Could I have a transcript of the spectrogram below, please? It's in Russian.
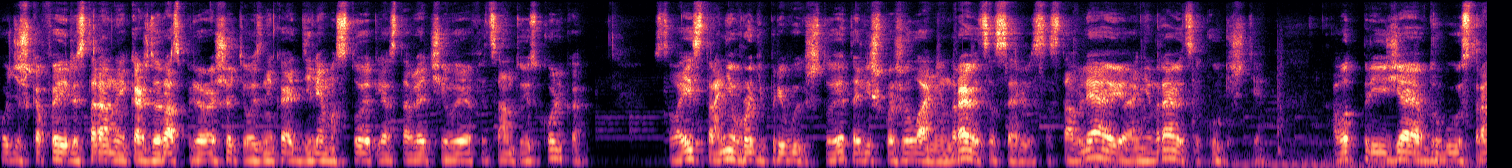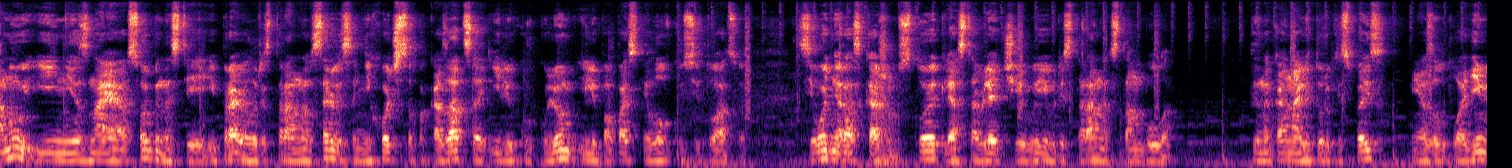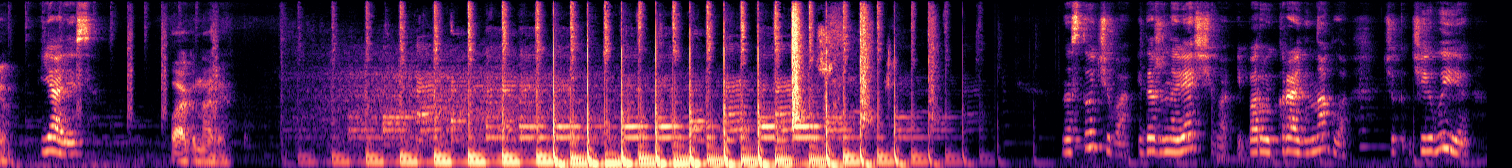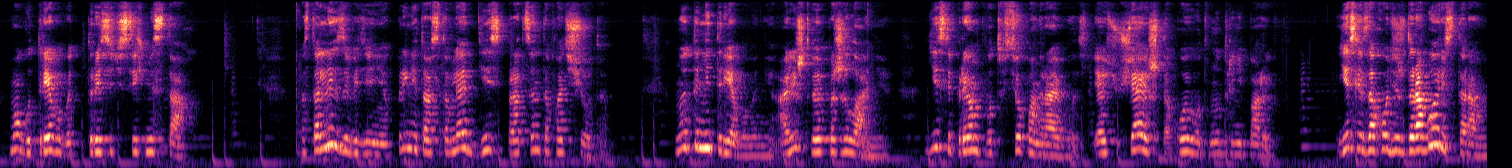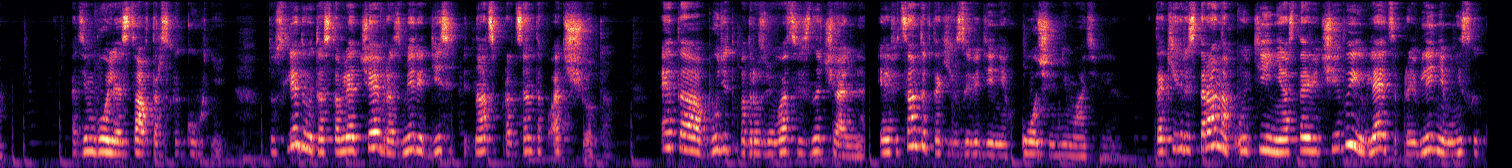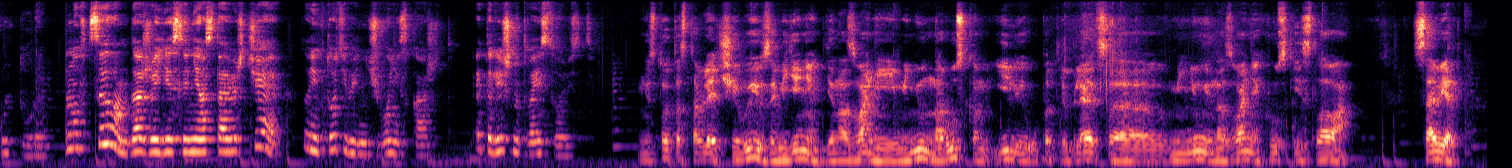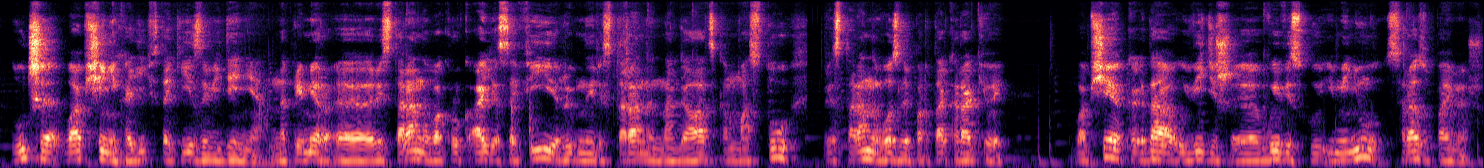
Ходишь в кафе и рестораны, и каждый раз при расчете возникает дилемма, стоит ли оставлять чаевые официанту и сколько. В своей стране вроде привык, что это лишь по желанию. Нравится сервис, оставляю, а не нравится кукишьте. А вот приезжая в другую страну и не зная особенностей и правил ресторанного сервиса, не хочется показаться или куркулем, или попасть в неловкую ситуацию. Сегодня расскажем, стоит ли оставлять чаевые в ресторанах Стамбула. Ты на канале Turkey Space. Меня зовут Владимир. Я Олеся. Погнали. Настойчиво и даже навязчиво, и порой крайне нагло, чаевые могут требовать в туристических местах. В остальных заведениях принято оставлять 10% от счета. Но это не требование, а лишь твое пожелание – если прям вот все понравилось и ощущаешь такой вот внутренний порыв. Если заходишь в дорогой ресторан, а тем более с авторской кухней, то следует оставлять чай в размере 10-15% от счета. Это будет подразумеваться изначально, и официанты в таких заведениях очень внимательны. В таких ресторанах уйти и не оставить чаевые является проявлением низкой культуры. Но в целом, даже если не оставишь чая, то никто тебе ничего не скажет. Это лишь на твоей совести. Не стоит оставлять чаевые в заведениях, где название и меню на русском или употребляются в меню и названиях русские слова. Совет. Лучше вообще не ходить в такие заведения. Например, э, рестораны вокруг Айя Софии, рыбные рестораны на Галатском мосту, рестораны возле порта Каракей. Вообще, когда увидишь э, вывеску и меню, сразу поймешь.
